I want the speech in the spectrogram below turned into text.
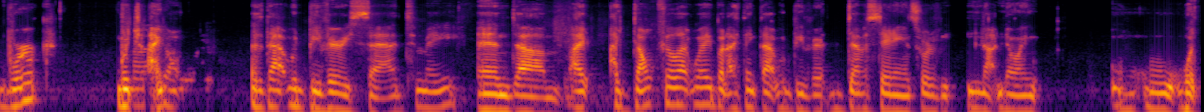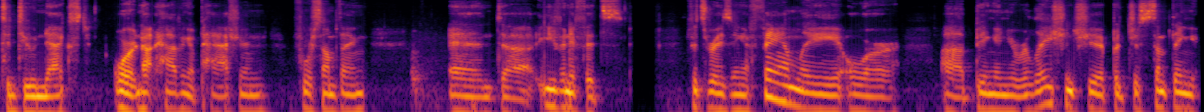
work, which I don't. That would be very sad to me, and um, I I don't feel that way, but I think that would be very devastating and sort of not knowing what to do next or not having a passion for something. And uh, even if it's if it's raising a family or uh, being in your relationship but just something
